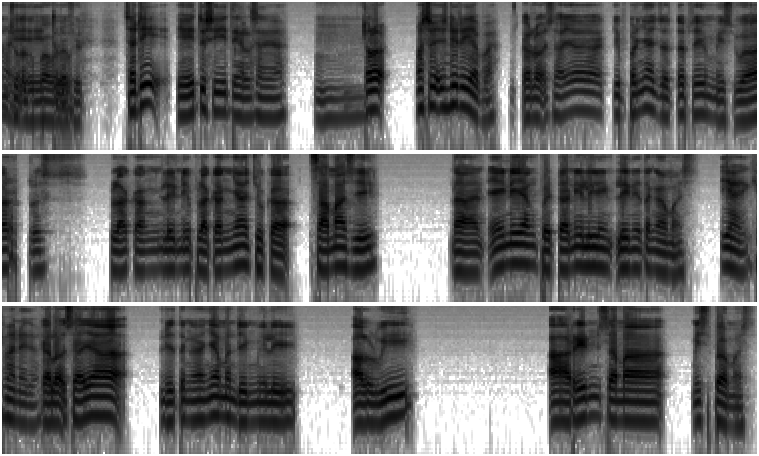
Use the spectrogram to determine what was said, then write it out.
turun juga ke bawah, itu. David. jadi ya itu sih ideal saya Hmm. maksud sendiri ya pak Kalau saya kipernya tetap sih Miswar terus belakang lini belakangnya juga sama sih. Nah, ini yang beda nih lini, lini tengah, Mas. Iya gimana itu Kalau saya di tengahnya mending milih Alwi, Arin sama Misbah, Mas.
